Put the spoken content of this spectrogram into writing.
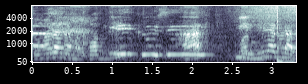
তোমার আর আমার বদ্দি খুশি আর বদ্দির আর কাজ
